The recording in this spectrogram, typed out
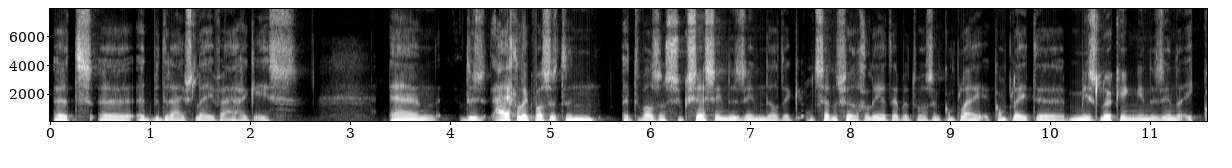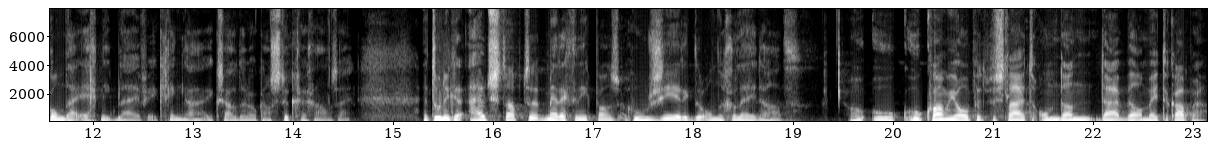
het, uh, het bedrijfsleven eigenlijk is. En dus eigenlijk was het een, het was een succes in de zin dat ik ontzettend veel geleerd heb. Het was een complete mislukking in de zin dat ik kon daar echt niet blijven. Ik, ging daar, ik zou er ook aan stuk gegaan zijn. En toen ik eruit stapte, merkte ik pas hoezeer ik eronder geleden had. Hoe, hoe, hoe kwam je op het besluit om dan daar wel mee te kappen?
